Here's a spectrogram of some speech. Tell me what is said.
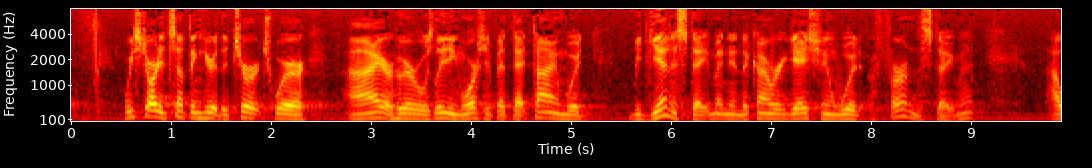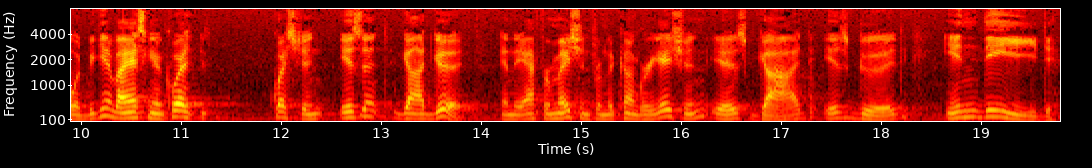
we started something here at the church where I or whoever was leading worship at that time would begin a statement and the congregation would affirm the statement. I would begin by asking a que- question Isn't God good? And the affirmation from the congregation is God is good indeed.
